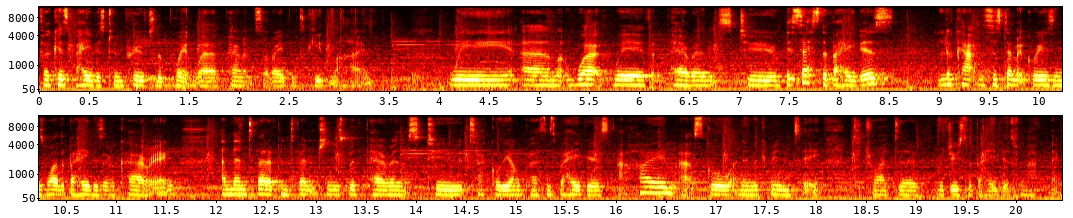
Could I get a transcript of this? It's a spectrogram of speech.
for kids' behaviours to improve to the point where parents are able to keep them at home. We um, work with parents to assess the behaviours look at the systemic reasons why the behaviours are occurring and then develop interventions with parents to tackle the young person's behaviours at home, at school and in the community to try to reduce the behaviours from happening.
